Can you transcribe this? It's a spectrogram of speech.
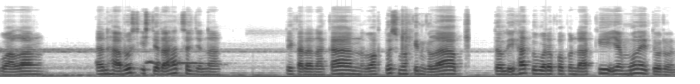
Walang, dan harus istirahat sejenak. Dikarenakan waktu semakin gelap, terlihat beberapa pendaki yang mulai turun.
